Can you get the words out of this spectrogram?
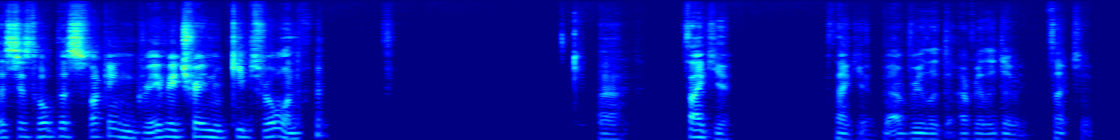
Let's just hope this fucking gravy train keeps rolling. uh, thank you. Thank you. I really, I really do. Thank you.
